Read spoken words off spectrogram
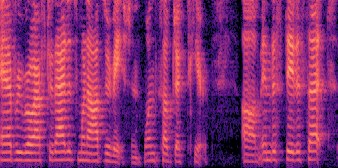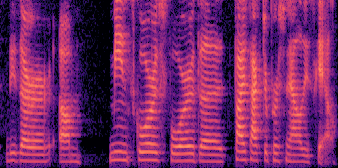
and every row after that is one observation, one subject here. Um, in this data set, these are um, mean scores for the five-factor personality scale.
